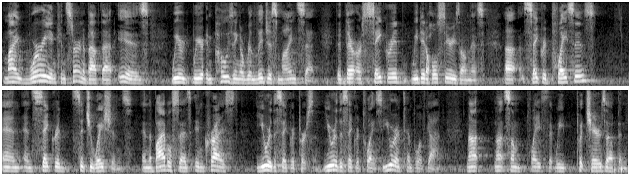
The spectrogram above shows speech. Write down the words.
my worry and concern about that is we're, we're imposing a religious mindset that there are sacred, we did a whole series on this, uh, sacred places and, and sacred situations. And the Bible says in Christ, you are the sacred person. You are the sacred place. You are a temple of God, not, not some place that we put chairs up and,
